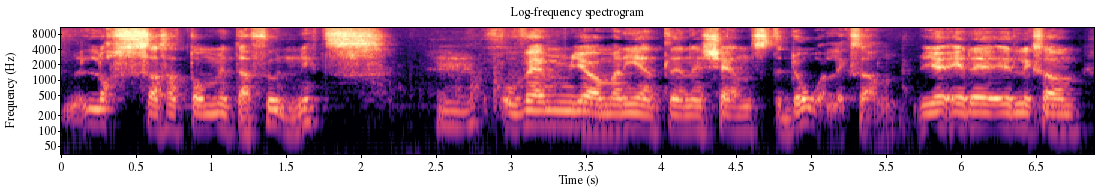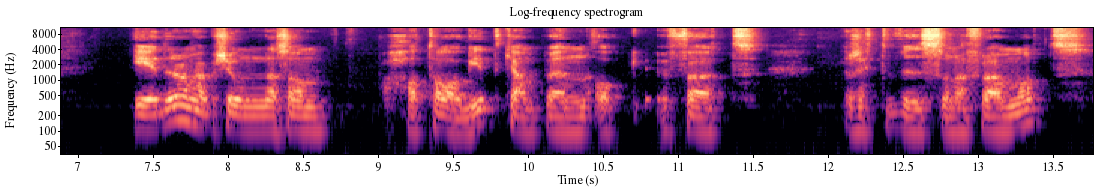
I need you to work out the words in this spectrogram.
låtsas att de inte har funnits. Och vem gör man egentligen en tjänst då liksom? Är det, är det liksom är det de här personerna som har tagit kampen och fört rättvisorna framåt?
